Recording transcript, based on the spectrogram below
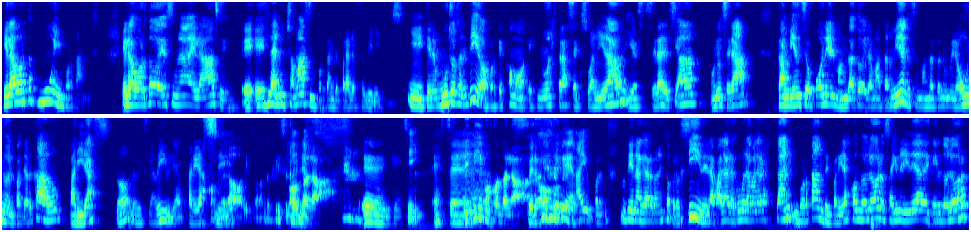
Y el aborto es muy importante. El aborto es una de las, eh, es la lucha más importante para los feminismos. Y tiene mucho sentido porque es como, es nuestra sexualidad y es, será deseada o no será. También se opone el mandato de la maternidad, que es el mandato número uno del patriarcado. Parirás, ¿no? Lo dice la Biblia. Parirás con Sí. dolor y todo lo que dice la con Biblia. dolor. Eh, que sí, este... Vivimos con dolor. Pero ojo que hay, no tiene nada que ver con esto, pero sí de la palabra, cómo la palabra es tan importante. El parirás con dolor, o sea, hay una idea de que el dolor,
